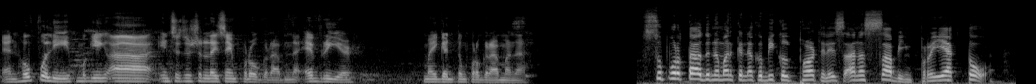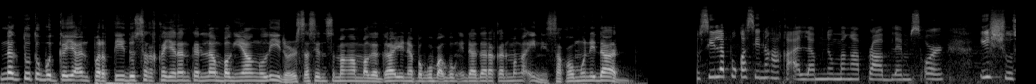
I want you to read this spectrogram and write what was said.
And hopefully, maging uh, institutionalized na program na every year may gantong programa na. Suportado naman kan ako Bicol Party List ang nasabing proyekto. Nagtutubod kaya ang partido sa kakayanan kan lambang young leaders asin sa mga magagayo na pagbabagong idadarakan mga ini sa komunidad. Sila po kasi nakakaalam ng mga problems or issues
